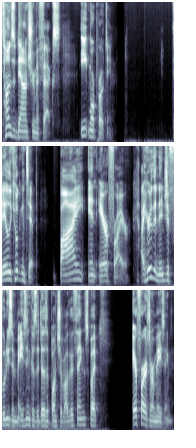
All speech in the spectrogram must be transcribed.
tons of downstream effects. Eat more protein. Daily cooking tip buy an air fryer. I hear the Ninja Foodi is amazing because it does a bunch of other things, but air fryers are amazing.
